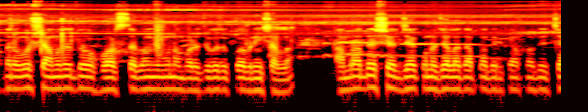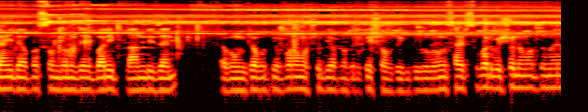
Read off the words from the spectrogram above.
আপনারা অবশ্যই আমাদের তো হোয়াটসঅ্যাপ এবং ইমো নম্বরে যোগাযোগ করবেন ইনশাল্লাহ আমরা দেশের যে কোনো জেলাতে আপনাদেরকে আপনাদের চাহিদা পছন্দ অনুযায়ী বাড়ি প্ল্যান ডিজাইন এবং যাবতীয় পরামর্শ দিয়ে আপনাদেরকে সহযোগিতা করব এবং সাইট সুপারভিশনের মাধ্যমে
